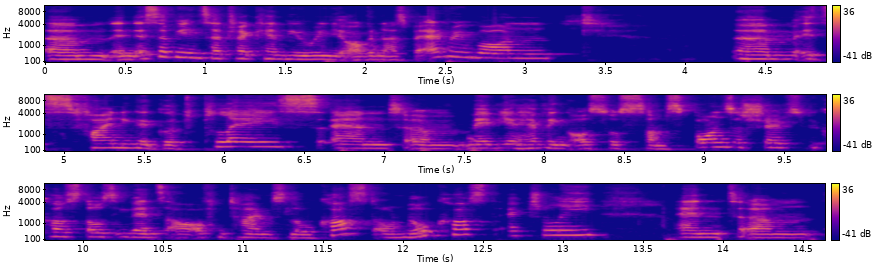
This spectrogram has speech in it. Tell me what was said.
um, and SAP Inside can be really organized by everyone. Um, it's finding a good place and um, maybe having also some sponsorships because those events are oftentimes low cost or no cost actually. And um,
